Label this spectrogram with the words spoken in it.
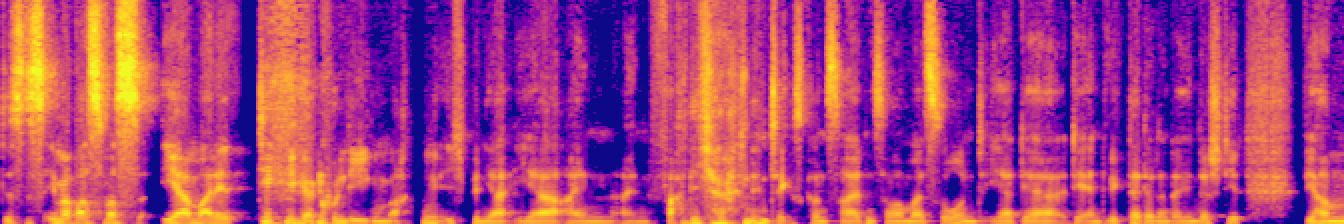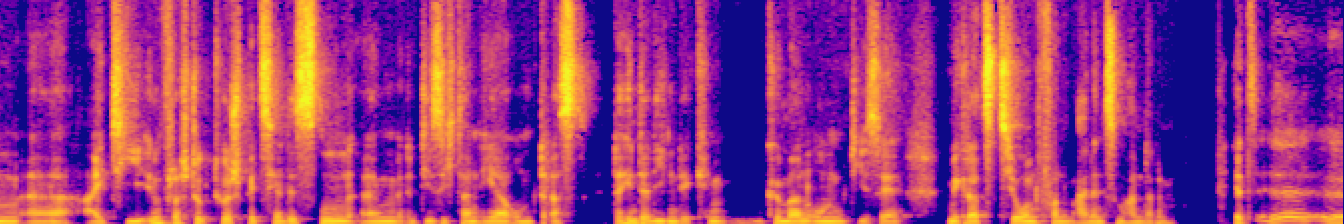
das ist immer was, was eher meine Technikerkollegen machen. Ich bin ja eher ein, ein fachlicher Nintex-Consultant, sagen wir mal so, und eher der, der Entwickler, der dann dahinter steht. Wir haben äh, IT-Infrastruktur-Spezialisten, ähm, die sich dann eher um das dahinterliegende kümmern, um diese Migration von einem zum anderen. Jetzt, äh,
